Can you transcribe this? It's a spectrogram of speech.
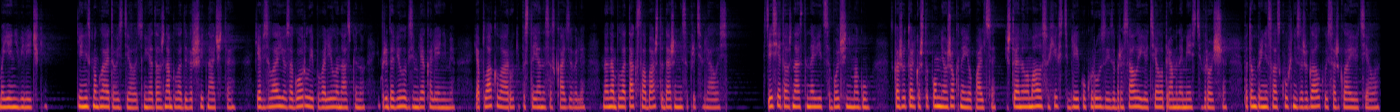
моей невелички. Я не смогла этого сделать, но я должна была довершить начатое. Я взяла ее за горло и повалила на спину и придавила к земле коленями — я плакала, а руки постоянно соскальзывали, но она была так слаба, что даже не сопротивлялась. Здесь я должна остановиться, больше не могу. Скажу только, что помню ожог на ее пальце, и что я наломала сухих стеблей кукурузы и забросала ее тело прямо на месте в роще. Потом принесла с кухни зажигалку и сожгла ее тело.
